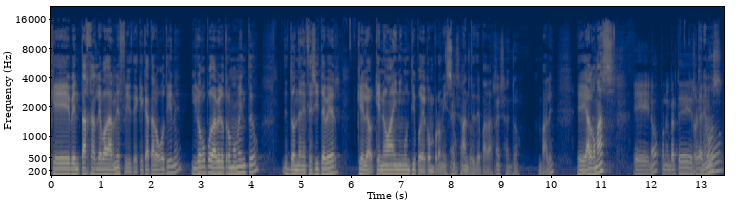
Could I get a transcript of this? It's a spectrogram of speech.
qué ventajas le va a dar Netflix, de qué catálogo tiene, y luego puede haber otro momento donde necesite ver que, lo, que no hay ningún tipo de compromiso Exacto. antes de pagar. Exacto. ¿Vale? Eh, ¿Algo más? Eh, no, por mi parte, ¿Lo tenemos? todo.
